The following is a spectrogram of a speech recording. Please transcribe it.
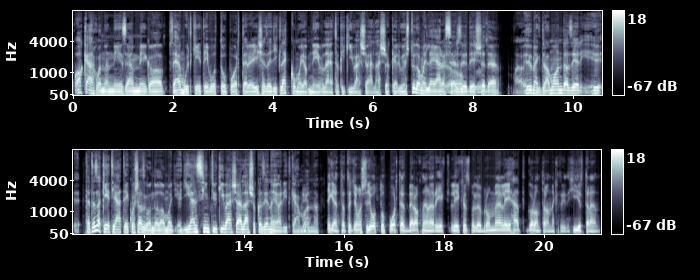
akárhonnan nézem, még az elmúlt két év Otto Porterre is az egyik legkomolyabb név lehet, aki kivásárlásra kerül. És tudom, hogy lejár a ja, szerződése, de ő meg Dramond azért, ő, tehát ez a két játékos azt gondolom, hogy, hogy ilyen szintű kivásárlások azért nagyon ritkán vannak. Igen, tehát hogyha most egy Otto Portet beraknál a Lakers-be LeBron mellé, hát garantalan neked, hogy hirtelen,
